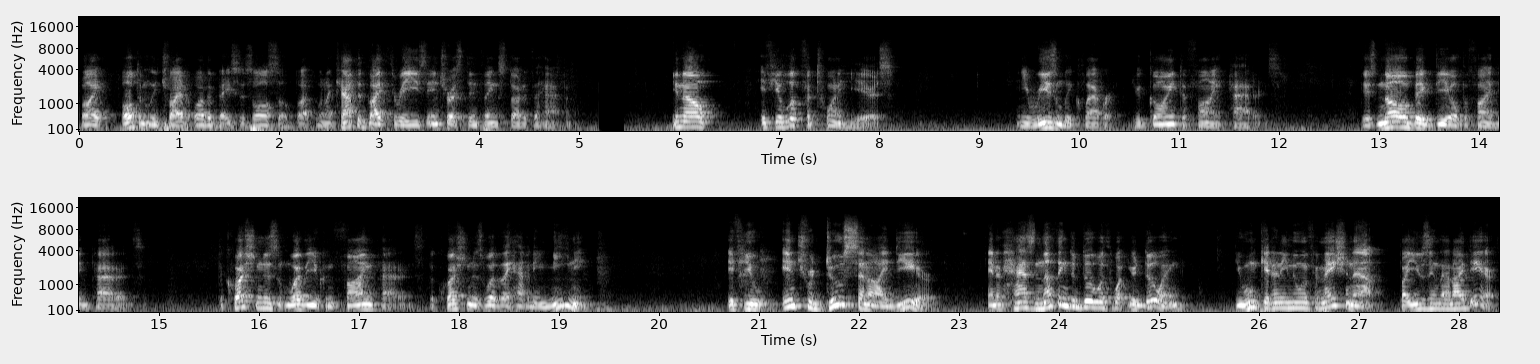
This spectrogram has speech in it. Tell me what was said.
Well, I ultimately tried other bases also, but when I counted by threes, interesting things started to happen. You know, if you look for 20 years, and you're reasonably clever, you're going to find patterns. There's no big deal to finding patterns. The question isn't whether you can find patterns. The question is whether they have any meaning. If you introduce an idea and it has nothing to do with what you're doing, you won't get any new information out by using that idea.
